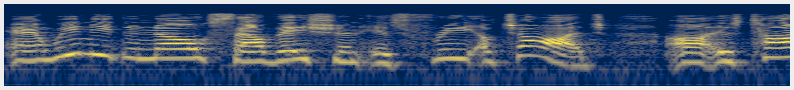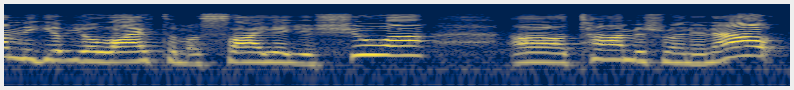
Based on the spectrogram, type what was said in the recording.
and we need to know salvation is free of charge. Uh, it's time to give your life to Messiah Yeshua. Uh, time is running out.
